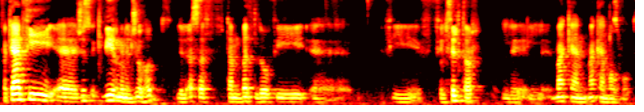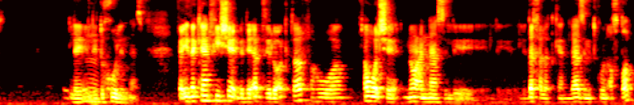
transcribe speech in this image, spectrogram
فكان في جزء كبير من الجهد للأسف تم بذله في في في الفلتر اللي ما كان ما كان مضبوط. لدخول الناس. فإذا كان في شيء بدي أبذله أكثر فهو أول شيء نوع الناس اللي اللي دخلت كان لازم تكون أفضل.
